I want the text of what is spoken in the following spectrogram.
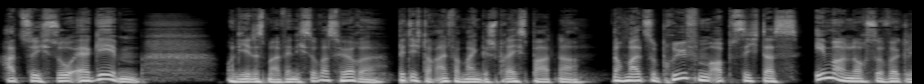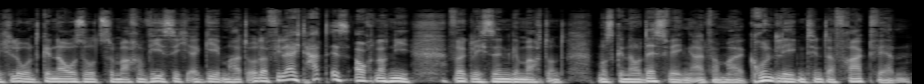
hat sich so ergeben. Und jedes Mal, wenn ich sowas höre, bitte ich doch einfach meinen Gesprächspartner, nochmal zu prüfen, ob sich das immer noch so wirklich lohnt, genau so zu machen, wie es sich ergeben hat. Oder vielleicht hat es auch noch nie wirklich Sinn gemacht und muss genau deswegen einfach mal grundlegend hinterfragt werden.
